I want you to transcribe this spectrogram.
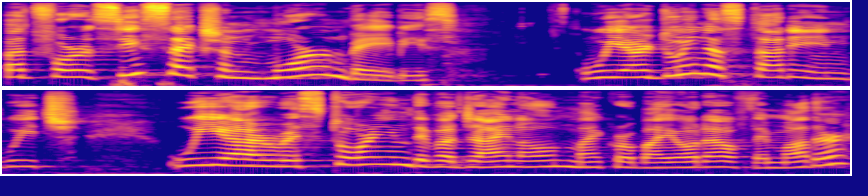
But for C-section born babies, we are doing a study in which we are restoring the vaginal microbiota of the mother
